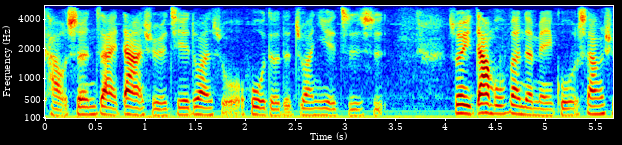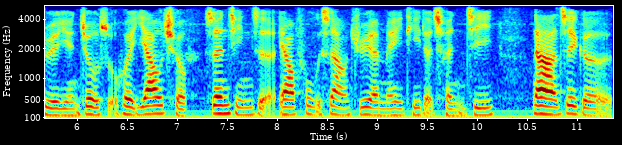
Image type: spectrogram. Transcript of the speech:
考生在大学阶段所获得的专业知识。所以大部分的美国商学研究所会要求申请者要附上 GMAT 的成绩。那这个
